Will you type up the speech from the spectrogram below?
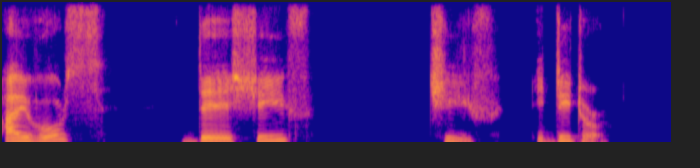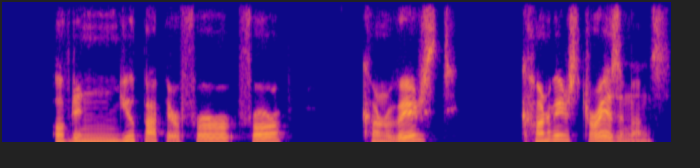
I was the chief chief editor of the new paper for for conversed conversed resonance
